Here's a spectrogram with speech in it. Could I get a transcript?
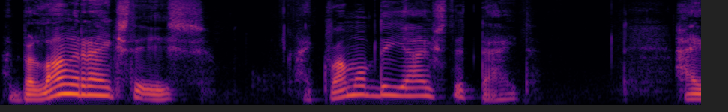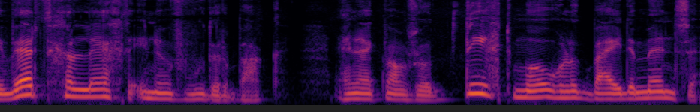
Het belangrijkste is, hij kwam op de juiste tijd. Hij werd gelegd in een voederbak en hij kwam zo dicht mogelijk bij de mensen.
